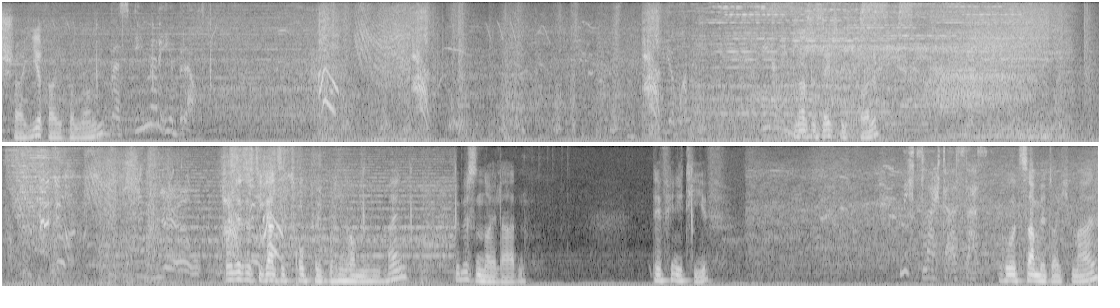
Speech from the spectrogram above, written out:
Shahira übernommen. Was immer ihr braucht. Das ist echt nicht toll. Und jetzt ist die ganze Truppe übernommen. Nein, wir müssen neu laden. Definitiv. Nichts leichter als das. Gut, sammelt euch mal.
